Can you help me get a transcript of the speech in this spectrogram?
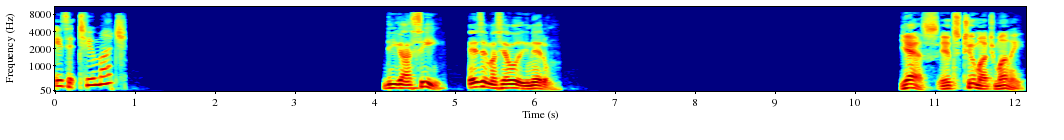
Is it too much? Diga, sí, es demasiado dinero. Yes, it's too much money.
